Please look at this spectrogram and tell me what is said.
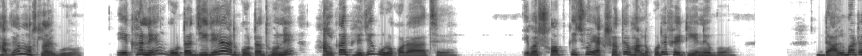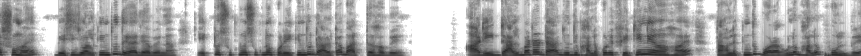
ভাজা মশলার গুঁড়ো। এখানে গোটা জিরে আর গোটা ধনে হালকা ভেজে গুঁড়ো করা আছে। এবার সব কিছু একসাথে ভালো করে ফেটিয়ে নেব। ডাল বাটার সময় বেশি জল কিন্তু দেওয়া যাবে না। একটু শুকনো শুকনো করে কিন্তু ডালটা বাটতে হবে। আর এই ডাল বাটাটা যদি ভালো করে ফেটিয়ে নেওয়া হয়, তাহলে কিন্তু বড়াগুলো ভালো ফুলবে।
